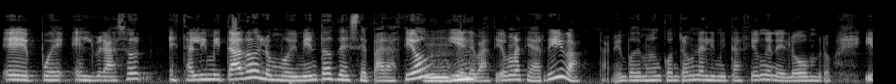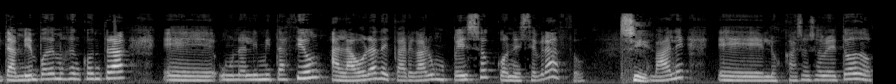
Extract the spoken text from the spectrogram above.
eh, pues el brazo está limitado en los movimientos de separación y elevación hacia arriba. También podemos encontrar una limitación en el hombro y también podemos encontrar eh, una limitación a la hora de cargar un peso con ese brazo. Sí. ¿Vale? Eh, los casos, sobre todo,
